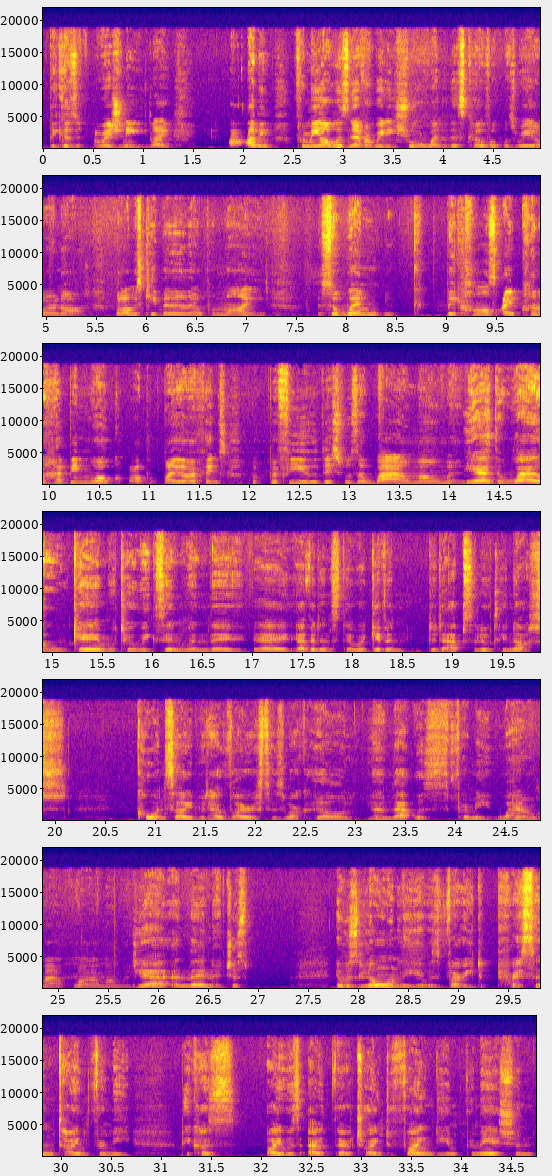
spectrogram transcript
Because originally, like, I mean, for me, I was never really sure whether this COVID was real or not, but I was keeping an open mind. So when, because I kind of had been woke up by other things, but, but for you, this was a wow moment. Yeah, the wow came two weeks in when the uh, evidence they were given did absolutely not coincide with how viruses work at all, and that was for me wow. Wow, wow moment. Yeah, and then it just it was lonely. It was very depressing time for me because I was out there trying to find the information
